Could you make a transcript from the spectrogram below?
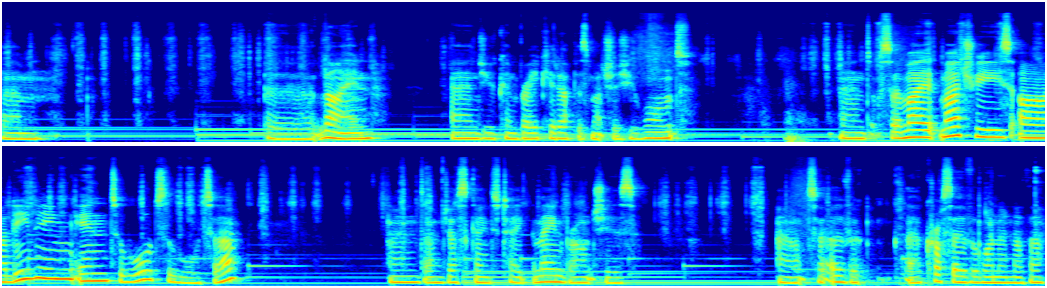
um, uh, line, and you can break it up as much as you want. And so my, my trees are leaning in towards the water, and I'm just going to take the main branches out to over uh, cross over one another.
